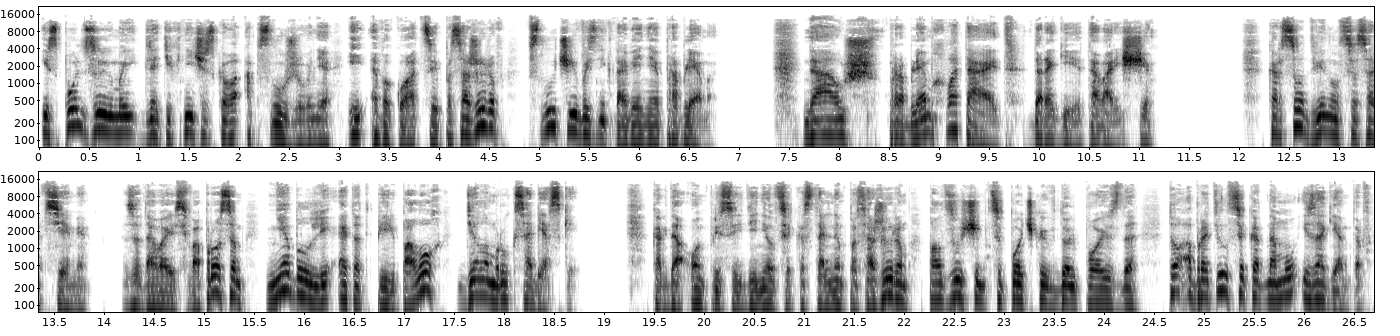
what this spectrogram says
используемой для технического обслуживания и эвакуации пассажиров в случае возникновения проблемы. Да уж, проблем хватает, дорогие товарищи. Корсо двинулся со всеми, задаваясь вопросом, не был ли этот переполох делом рук Собески. Когда он присоединился к остальным пассажирам, ползущим цепочкой вдоль поезда, то обратился к одному из агентов,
